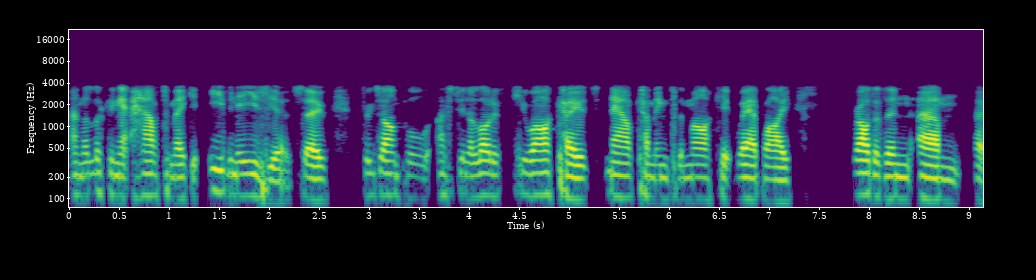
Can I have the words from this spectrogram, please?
and they're looking at how to make it even easier. So, for example, I've seen a lot of QR codes now coming to the market whereby rather than um, uh,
